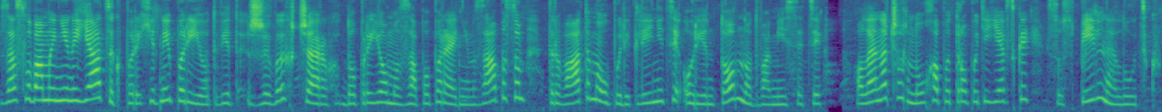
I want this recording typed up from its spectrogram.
За словами Ніни Яцик, перехідний період від живих черг до прийому за попереднім записом триватиме у поліклініці орієнтовно два місяці. Олена Чернуха, Петро Потієвський, Суспільне, Луцьк.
